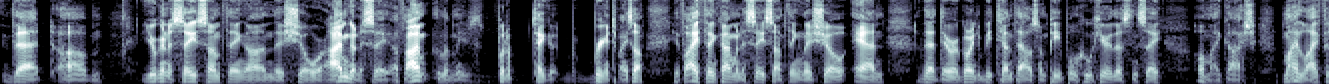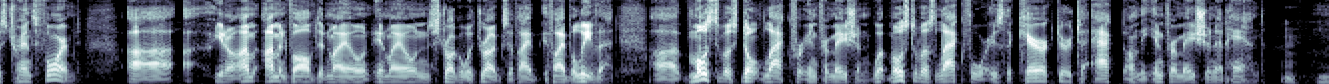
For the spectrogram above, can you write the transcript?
that um, you're going to say something on this show, or I'm going to say, if I'm, let me put a, take it, bring it to myself. If I think I'm going to say something in this show and that there are going to be 10,000 people who hear this and say, oh my gosh, my life is transformed. Uh, uh, you know, I'm I'm involved in my own in my own struggle with drugs. If I if I believe that, uh, most of us don't lack for information. What most of us lack for is the character to act on the information at hand. Mm-hmm.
